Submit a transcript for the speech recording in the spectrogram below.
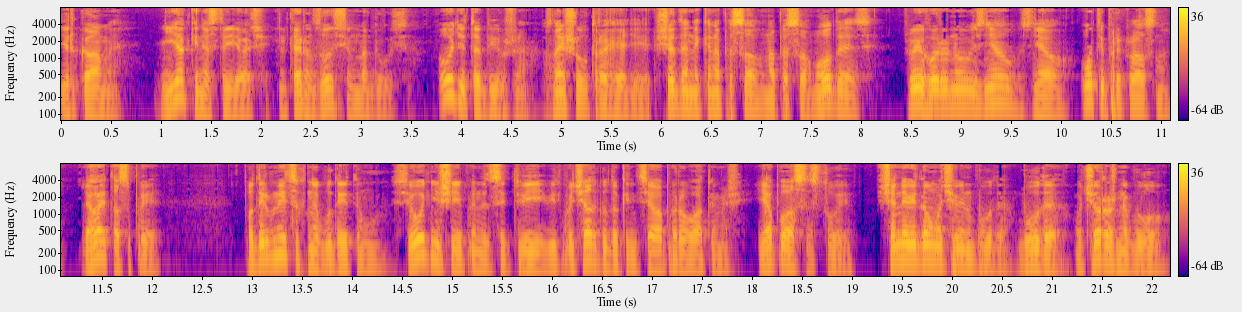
дірками. Ніякі не стоячі, інтерн зовсім надувся. Оді тобі вже, знайшов трагедію. Щоденники написав, написав, молодець. Твою горину зняв, зняв. От і прекрасно. Лягай та спи. По дрібницях не будитиму. Сьогоднішній апендицит твій від початку до кінця оперуватимеш. Я поасистую. Ще невідомо, чи він буде. Буде. Учора ж не було.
